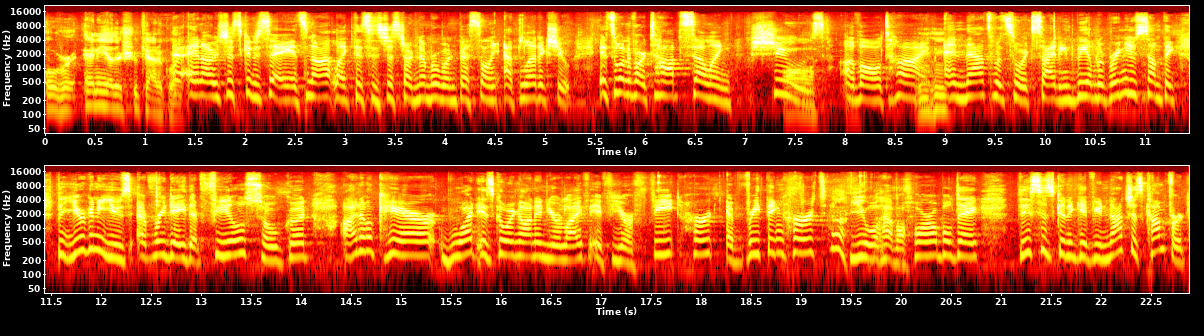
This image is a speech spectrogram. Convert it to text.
over any other shoe category. And I was just going to say, it's not like this is just our number one best-selling athletic shoe. It's one of our top-selling shoes of all time. Mhm. And that's what's so exciting, to be able to bring you something that you're going to use every day that feels so good. I don't care what is going on in your life. If your feet hurt, everything hurts, you will have a horrible day. This is going to give you not just comfort,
